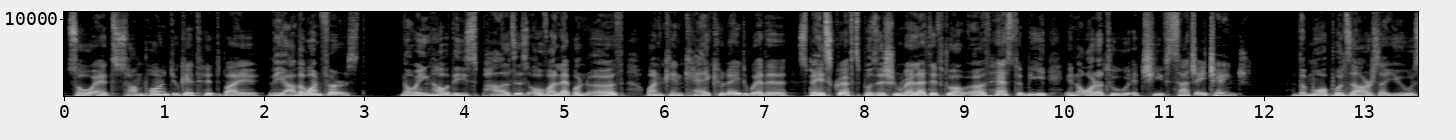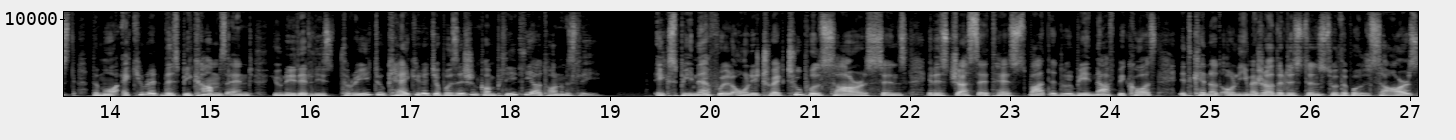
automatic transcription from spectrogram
so at some point you get hit by the other one first. Knowing how these pulses overlap on Earth, one can calculate where the spacecraft's position relative to our Earth has to be in order to achieve such a change. The more pulsars are used, the more accurate this becomes and you need at least 3 to calculate your position completely autonomously. XPNAV will only track 2 pulsars since it is just a test but it will be enough because it can not only measure the distance to the pulsars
